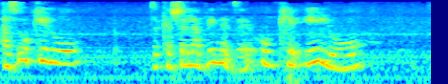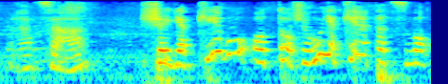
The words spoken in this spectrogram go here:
אז הוא כאילו, זה קשה להבין את זה, הוא כאילו רצה שיכירו אותו, שהוא יכיר את עצמו.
